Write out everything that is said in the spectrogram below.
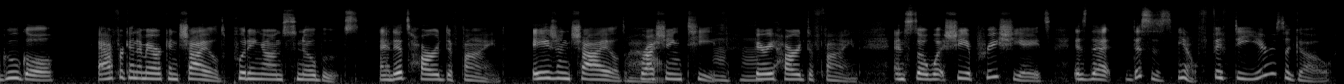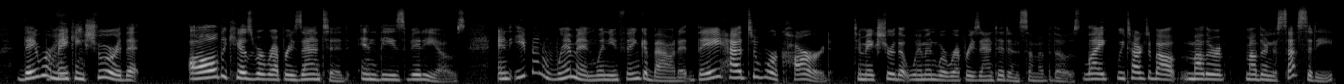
Google African American child putting on snow boots, and it's hard to find. Asian child brushing teeth, mm-hmm. very hard to find. And so, what she appreciates is that this is, you know, 50 years ago. They were making sure that all the kids were represented in these videos. And even women, when you think about it, they had to work hard to make sure that women were represented in some of those. Like we talked about mother mother necessity.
